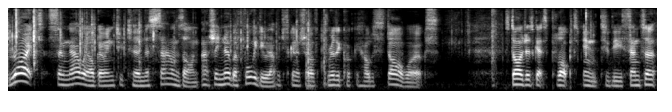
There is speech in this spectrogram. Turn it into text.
Right, so now we are going to turn the sounds on. Actually, no, before we do that, we're just going to show off really quickly how the star works. Star just gets plopped into the center.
